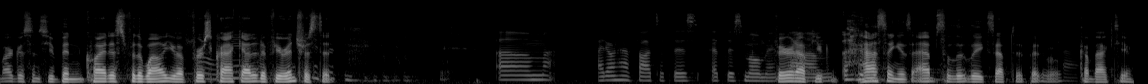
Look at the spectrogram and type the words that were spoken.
Margo, since you've been quietest for the while, you have first Oh, crack at it if you're interested. Um, I don't have thoughts at this at this moment. Fair enough. You Um, can, passing is absolutely accepted, but we'll come back to you.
